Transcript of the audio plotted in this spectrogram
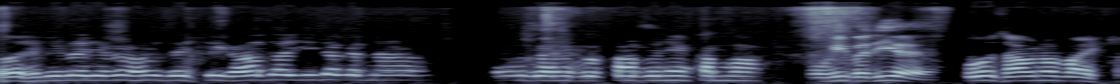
ਅਸਲੀ ਤਾਂ ਜਿਵੇਂ ਹੁਣ ਦੇਸੀ ਖਾਦ ਆ ਜਿਹਦਾ ਕਰਨਾ ਆਰਗੈਨਿਕ ਕਰਦੇ ਨੇ ਕੰਮ। ਉਹੀ ਵਧੀਆ ਹੈ। ਉਹ ਸਭ ਨੂੰ ਬੈਸਟ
